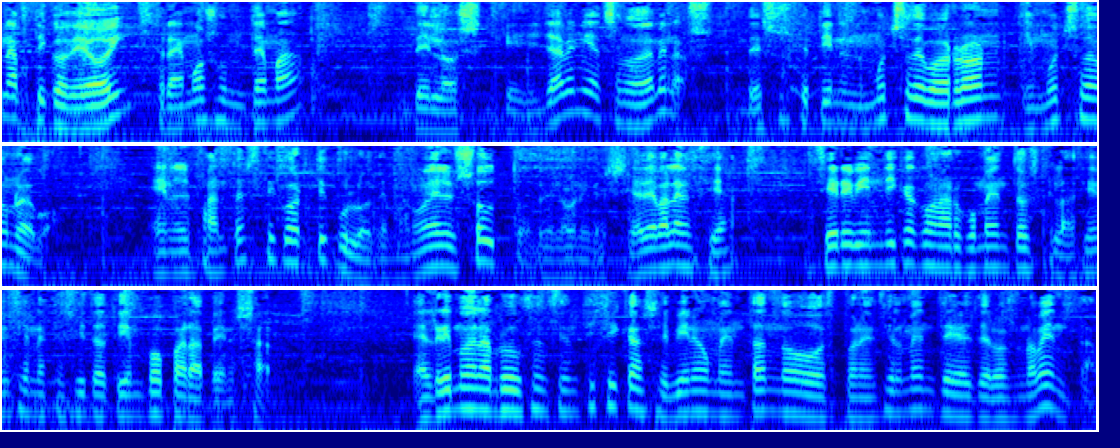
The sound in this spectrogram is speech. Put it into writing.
sináptico de hoy traemos un tema de los que ya venía echando de menos, de esos que tienen mucho de borrón y mucho de nuevo. En el fantástico artículo de Manuel Souto de la Universidad de Valencia, se reivindica con argumentos que la ciencia necesita tiempo para pensar. El ritmo de la producción científica se viene aumentando exponencialmente desde los 90,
